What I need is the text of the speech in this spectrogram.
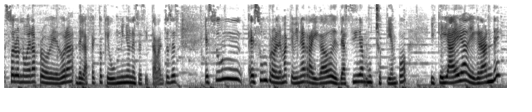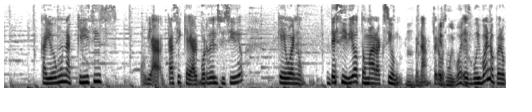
solo no era proveedora del afecto que un niño necesitaba. Entonces, es un, es un problema que viene arraigado desde hacía mucho tiempo y que ya ella de grande cayó en una crisis, ya casi que al borde del suicidio, que bueno, decidió tomar acción, ¿verdad? Pero es muy bueno. Es muy bueno, pero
